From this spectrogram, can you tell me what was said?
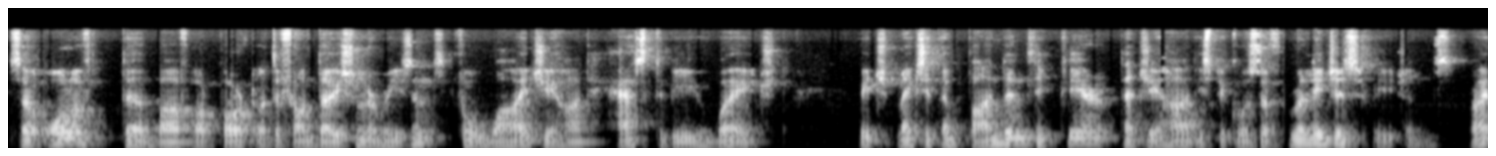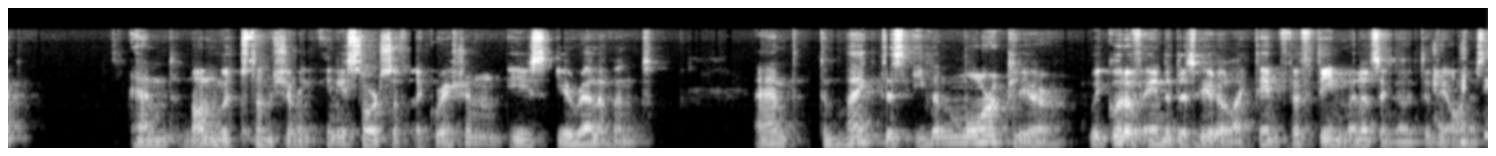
So all of the above are part of the foundational reasons for why jihad has to be waged. Which makes it abundantly clear that jihad is because of religious reasons, right? And non-Muslims showing any sorts of aggression is irrelevant. And to make this even more clear, we could have ended this video like 10, 15 minutes ago, to be honest.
